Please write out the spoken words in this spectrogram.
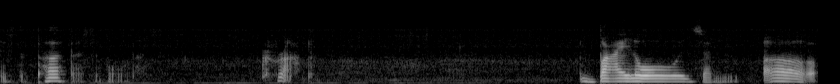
is the purpose of all this crap? Bylaws and oh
